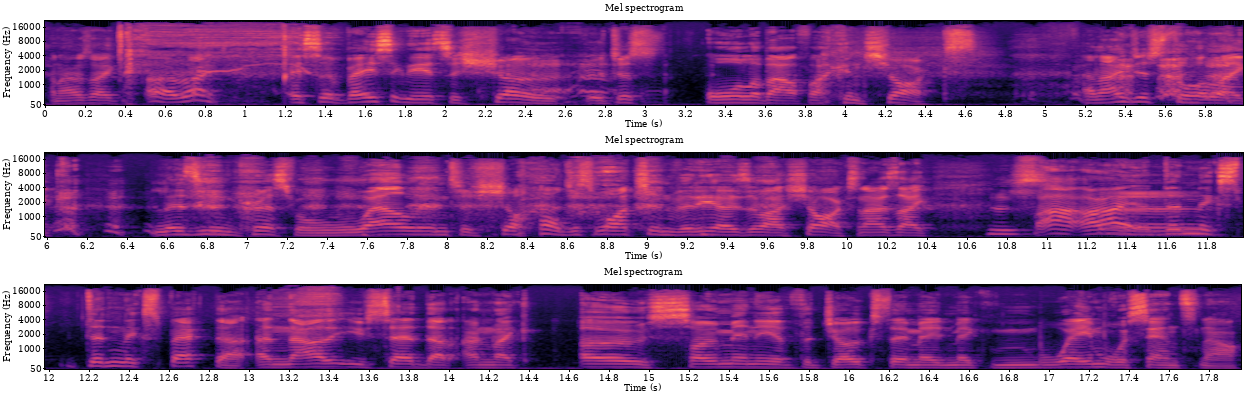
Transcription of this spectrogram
And I was like, "Oh right." So basically, it's a show just all about fucking sharks. And I just thought like Lizzie and Chris were well into shark, just watching videos about sharks, and I was like, ah, "All right, I didn't ex- didn't expect that." And now that you said that, I'm like, "Oh, so many of the jokes they made make way more sense now."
